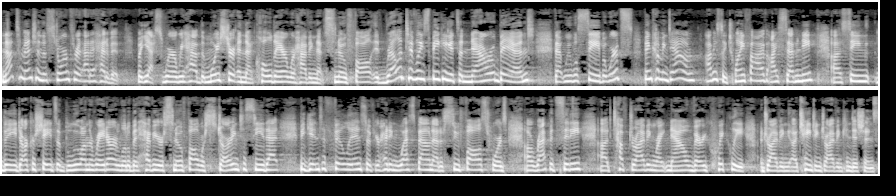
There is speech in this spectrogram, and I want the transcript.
Not to mention the storm threat out ahead of it. But yes, where we have the moisture and that cold air, we're having that snowfall. It, relatively speaking, it's a narrow band that we will see but where it's been coming down, obviously 25, I-70, uh, seeing the darker shades of blue on the radar, a little bit heavier snowfall. We're starting to see that begin to fill in. So if you're heading westbound out of Sioux Falls towards uh, Rapid City, uh, tough driving right now, very quickly driving, uh, changing driving conditions.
